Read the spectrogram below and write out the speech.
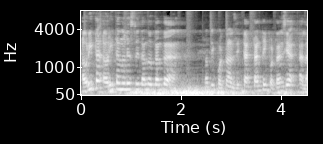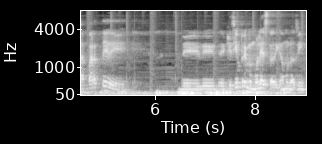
Ahorita, ahorita no le estoy dando tanta, Tanta importancia. ta- tanta importancia a la parte de, de, de- de que siempre me molesta, digámoslo así.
